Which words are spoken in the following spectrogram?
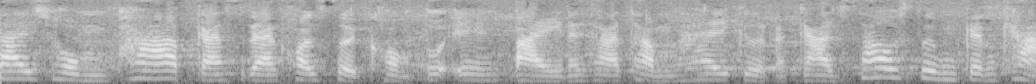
ได้ชมภาพการแสดงคอนเสิร์ตของตัวเองไปนะคะทำให้เกิดอาการเศร้าซึมกันค่ะ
